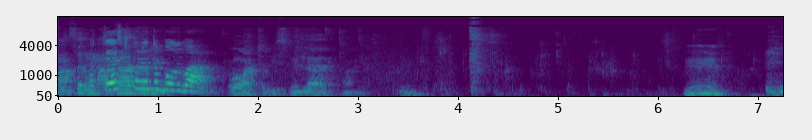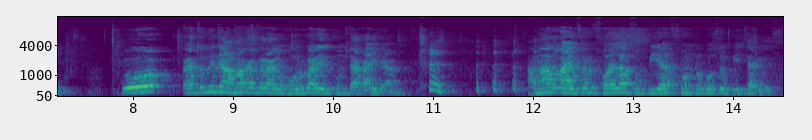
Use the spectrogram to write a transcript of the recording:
মাছের মাথা টেস্ট করে তো বলবা। ও আচ্ছা বিসমিল্লাহ হুম ও এতদিনে আমার কাছে লাগে বাড়ির কোনটা খাইলাম আমার লাইফের পয়লা বিয়ার পনেরো বছর বিতা গেছে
